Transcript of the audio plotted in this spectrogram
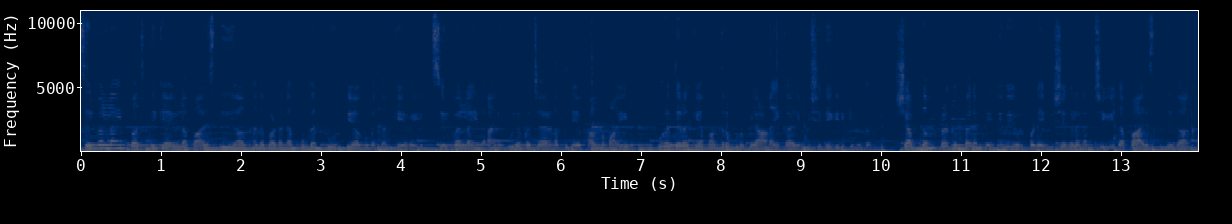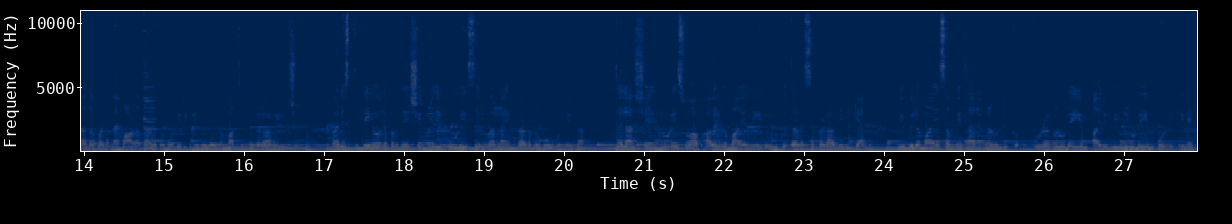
സിൽവർ ലൈൻ പദ്ധതിക്കായുള്ള പാരിസ്ഥിതിക ആഘാത പഠനം ഉടൻ പൂർത്തിയാകുമെന്ന് കേരയിൽ സിൽവർ ലൈൻ അനുകൂല പ്രചാരണത്തിന്റെ ഭാഗമായി പുറത്തിറക്കിയ പത്രക്കുറിപ്പിലാണ് ഇക്കാര്യം വിശദീകരിക്കുന്നത്. ശബ്ദം പ്രകമ്പനം എന്നിവയുൾപ്പെടെ വിശകലനം ചെയ്യുന്ന പാരിസ്ഥിതികാഘാത പഠനമാണ് നടന്നുകൊണ്ടിരിക്കുന്നതെന്നും അധികൃതർ അറിയിച്ചു. പരിസ്ഥിതിലോല പ്രദേശങ്ങളിൽ കൂടി സിൽവർ ലൈൻ കടന്നുപോകുന്നില്ല. ജലാശയങ്ങളുടെ സ്വാഭാവികമായ നീരൊഴുക്ക് തടസ്സപ്പെടാതിരിക്കാൻ വിപുലമായ സംവിധാനങ്ങൾ ഒരുക്കും. പുഴകളുടെയും അരുവികളുടെയും ഒഴുക്കിനെ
